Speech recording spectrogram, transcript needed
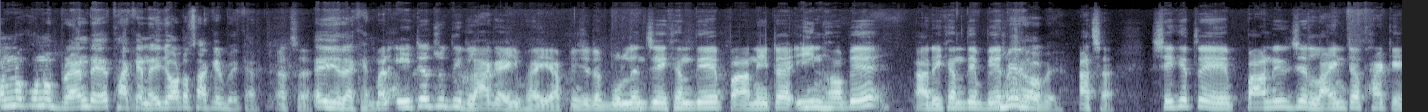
অন্য কোনো ব্র্যান্ডে থাকে না এই যে অটো সার্কিট ব্রেকার আচ্ছা। এই যে দেখেন। মানে এটা যদি লাগাই ভাই আপনি যেটা বললেন যে এখান দিয়ে পানিটা ইন হবে আর এখান দিয়ে বের হবে। আচ্ছা সেক্ষেত্রে পানির যে লাইনটা থাকে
